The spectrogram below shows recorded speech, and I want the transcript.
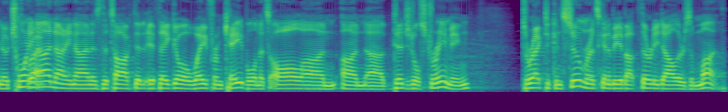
You know, twenty nine ninety nine is the talk that if they go away from cable and it's all on on uh, digital streaming, direct to consumer, it's going to be about thirty dollars a month.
